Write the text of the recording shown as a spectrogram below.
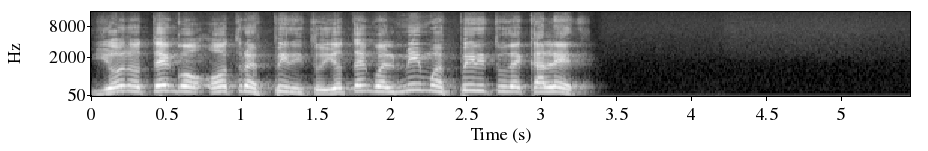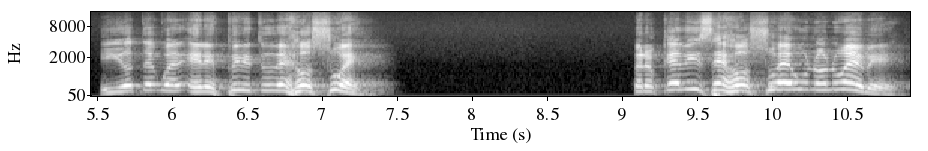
Yo no tengo otro espíritu, yo tengo el mismo espíritu de Caleb. Y yo tengo el, espíritu de Josué. Pero ¿qué dice Josué 1.9?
